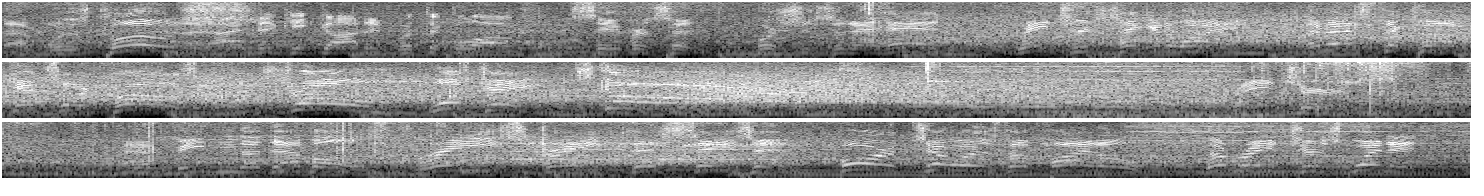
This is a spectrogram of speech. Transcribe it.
That was close. And I think he got it with the glove. Severson pushes it ahead. Rangers take it away. Namestnikov gets it Devils three straight this season. 4-2 is the final. The Rangers win it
